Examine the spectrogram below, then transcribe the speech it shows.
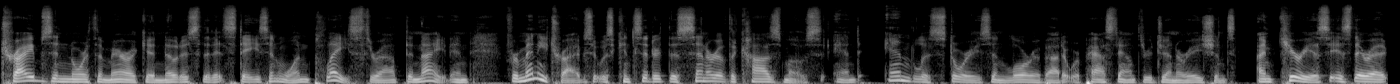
tribes in North America notice that it stays in one place throughout the night. And for many tribes, it was considered the center of the cosmos, and endless stories and lore about it were passed down through generations. I'm curious, is there a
